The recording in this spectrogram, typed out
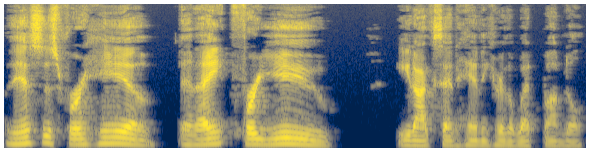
This is for him. It ain't for you, Enoch said, handing her the wet bundle.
